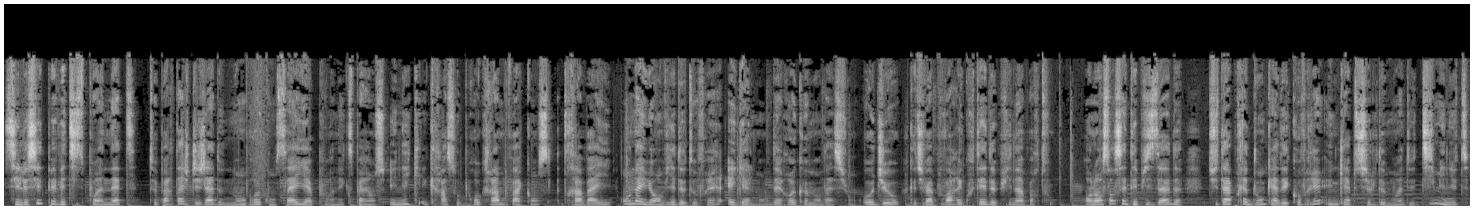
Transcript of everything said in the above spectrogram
Si le site pvtis.net te partage déjà de nombreux conseils pour une expérience unique grâce au programme Vacances-Travail, on a eu envie de t'offrir également des recommandations audio que tu vas pouvoir écouter depuis n'importe où. En lançant cet épisode, tu t'apprêtes donc à découvrir une capsule de moins de 10 minutes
